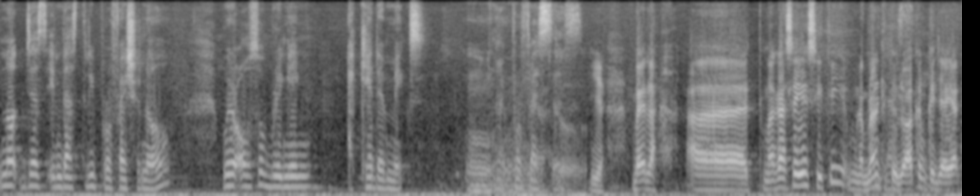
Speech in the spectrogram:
not just industry professional, we're also bringing academics, mm. like professors. Ya, baiklah. Uh, terima kasih ya Siti. Mudah-mudahan kita doakan kejayaan,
